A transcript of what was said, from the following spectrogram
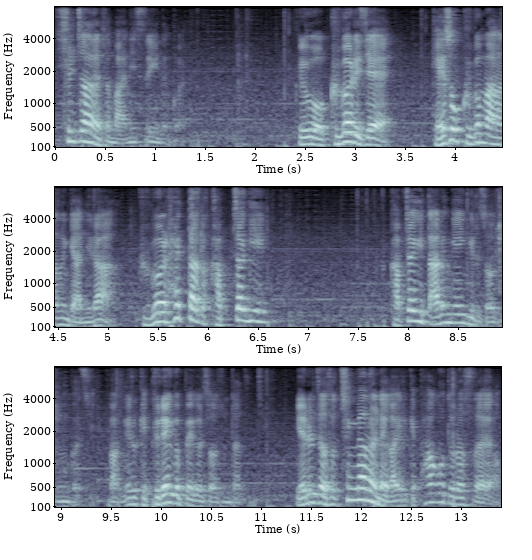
실전에서 많이 쓰이는 거예요. 그리고 그걸 이제 계속 그것만 하는 게 아니라 그걸 했다가 갑자기 갑자기 다른 개인기를 써주는 거지. 막 이렇게 드래그백을 써준다든지. 예를 들어서 측면을 내가 이렇게 파고 들었어요.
